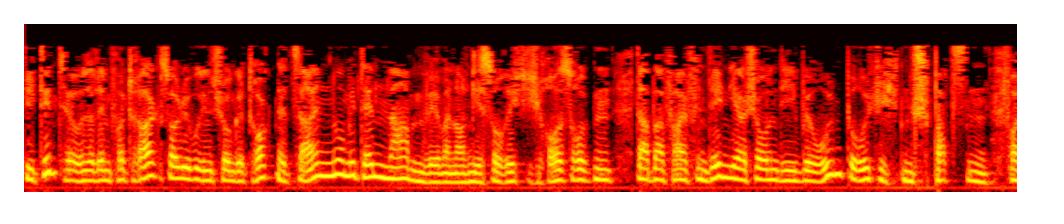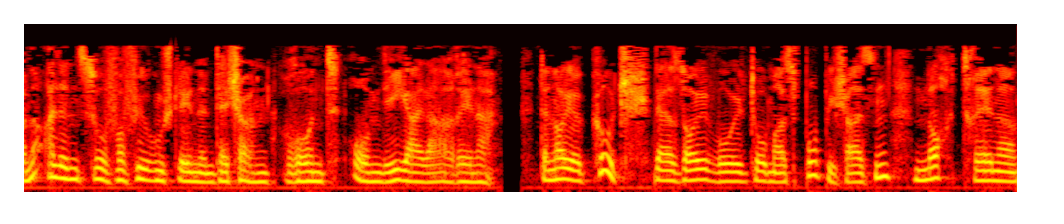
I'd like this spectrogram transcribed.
die Tinte unter dem Vertrag soll übrigens schon getrocknet sein, nur mit dem Namen will man noch nicht so richtig rausrücken. Dabei pfeifen denen ja schon die berühmt-berüchtigten Spatzen von allen zur Verfügung stehenden Dächern rund um die Geila Arena. Der neue Coach, der soll wohl Thomas Pupisch heißen, noch Trainer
